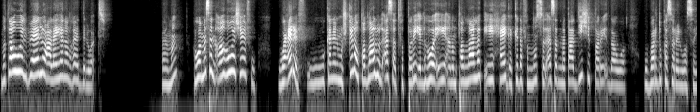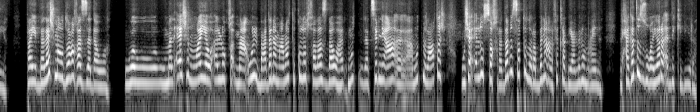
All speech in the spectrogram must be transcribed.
مطول باله عليا أنا لغاية دلوقتي. فاهمة؟ هو مثلا آه هو شافه وعرف وكان المشكلة وطلع له الأسد في الطريق اللي هو إيه أنا مطلع لك إيه حاجة كده في النص الأسد ما تعديش الطريق دوا وبرده كسر الوصية. طيب بلاش موضوع غزة و- وما لقاش المية وقال له معقول بعد أنا ما عملت كل الخلاص ده وهتموت لا تسيبني أع- أموت من العطش وشق له الصخرة. ده بالظبط اللي ربنا على فكرة بيعمله معانا. الحاجات الصغيرة قد الكبيره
